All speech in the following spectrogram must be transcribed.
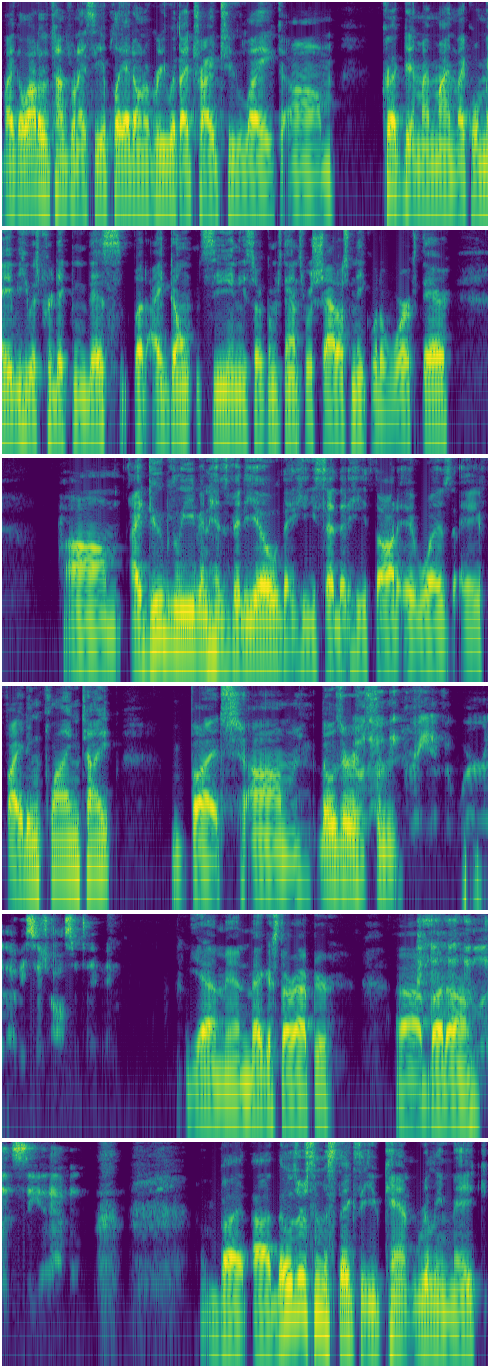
like a lot of the times when I see a play I don't agree with, I try to like um, correct it in my mind. Like, well, maybe he was predicting this, but I don't see any circumstance where shadow sneak would have worked there. Um, I do believe in his video that he said that he thought it was a fighting flying type, but um, those are oh, some. Great if it were. That'd be such awesome typing. Yeah, man, Mega Staraptor. Uh, but um, let's see it happen. But uh, those are some mistakes that you can't really make.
